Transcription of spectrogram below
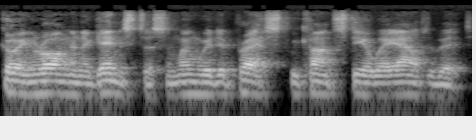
going wrong and against us. And when we're depressed, we can't see a way out of it.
